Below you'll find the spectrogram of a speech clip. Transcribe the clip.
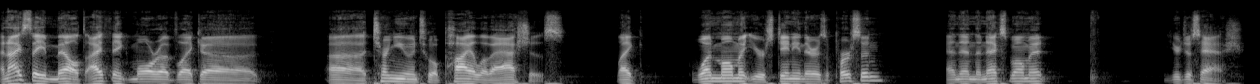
And I say melt, I think more of like a uh, turn you into a pile of ashes. Like one moment you're standing there as a person, and then the next moment you're just ash.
